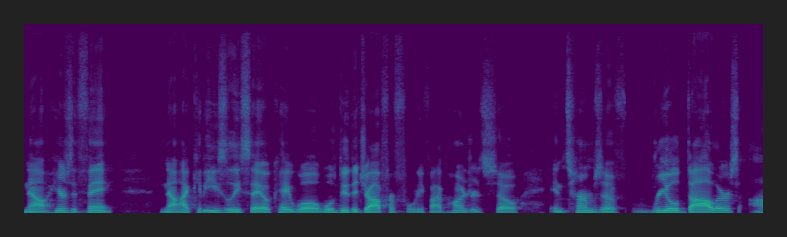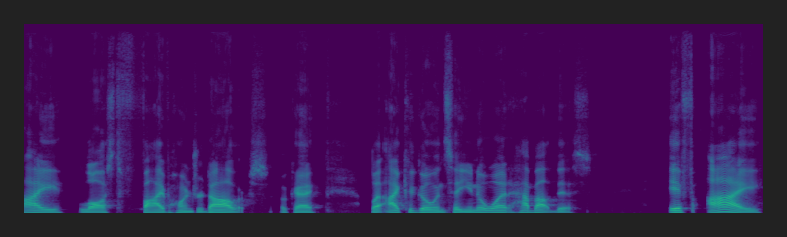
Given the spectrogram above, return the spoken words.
now here's the thing now I could easily say, okay, well, we'll do the job for 4,500. So in terms of real dollars, I lost $500. Okay. But I could go and say, you know what? How about this? If I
